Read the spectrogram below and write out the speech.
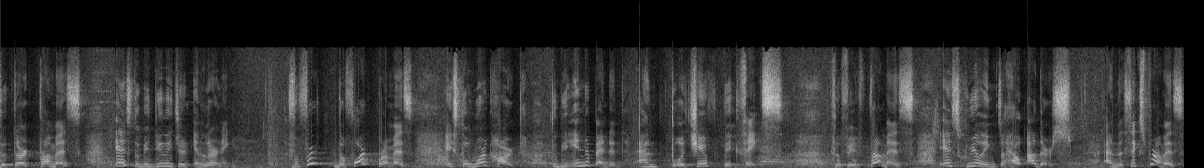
The third promise is to be diligent in learning. The, first, the fourth promise is to work hard, to be independent, and to achieve big things. The fifth promise is willing to help others. And the sixth promise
